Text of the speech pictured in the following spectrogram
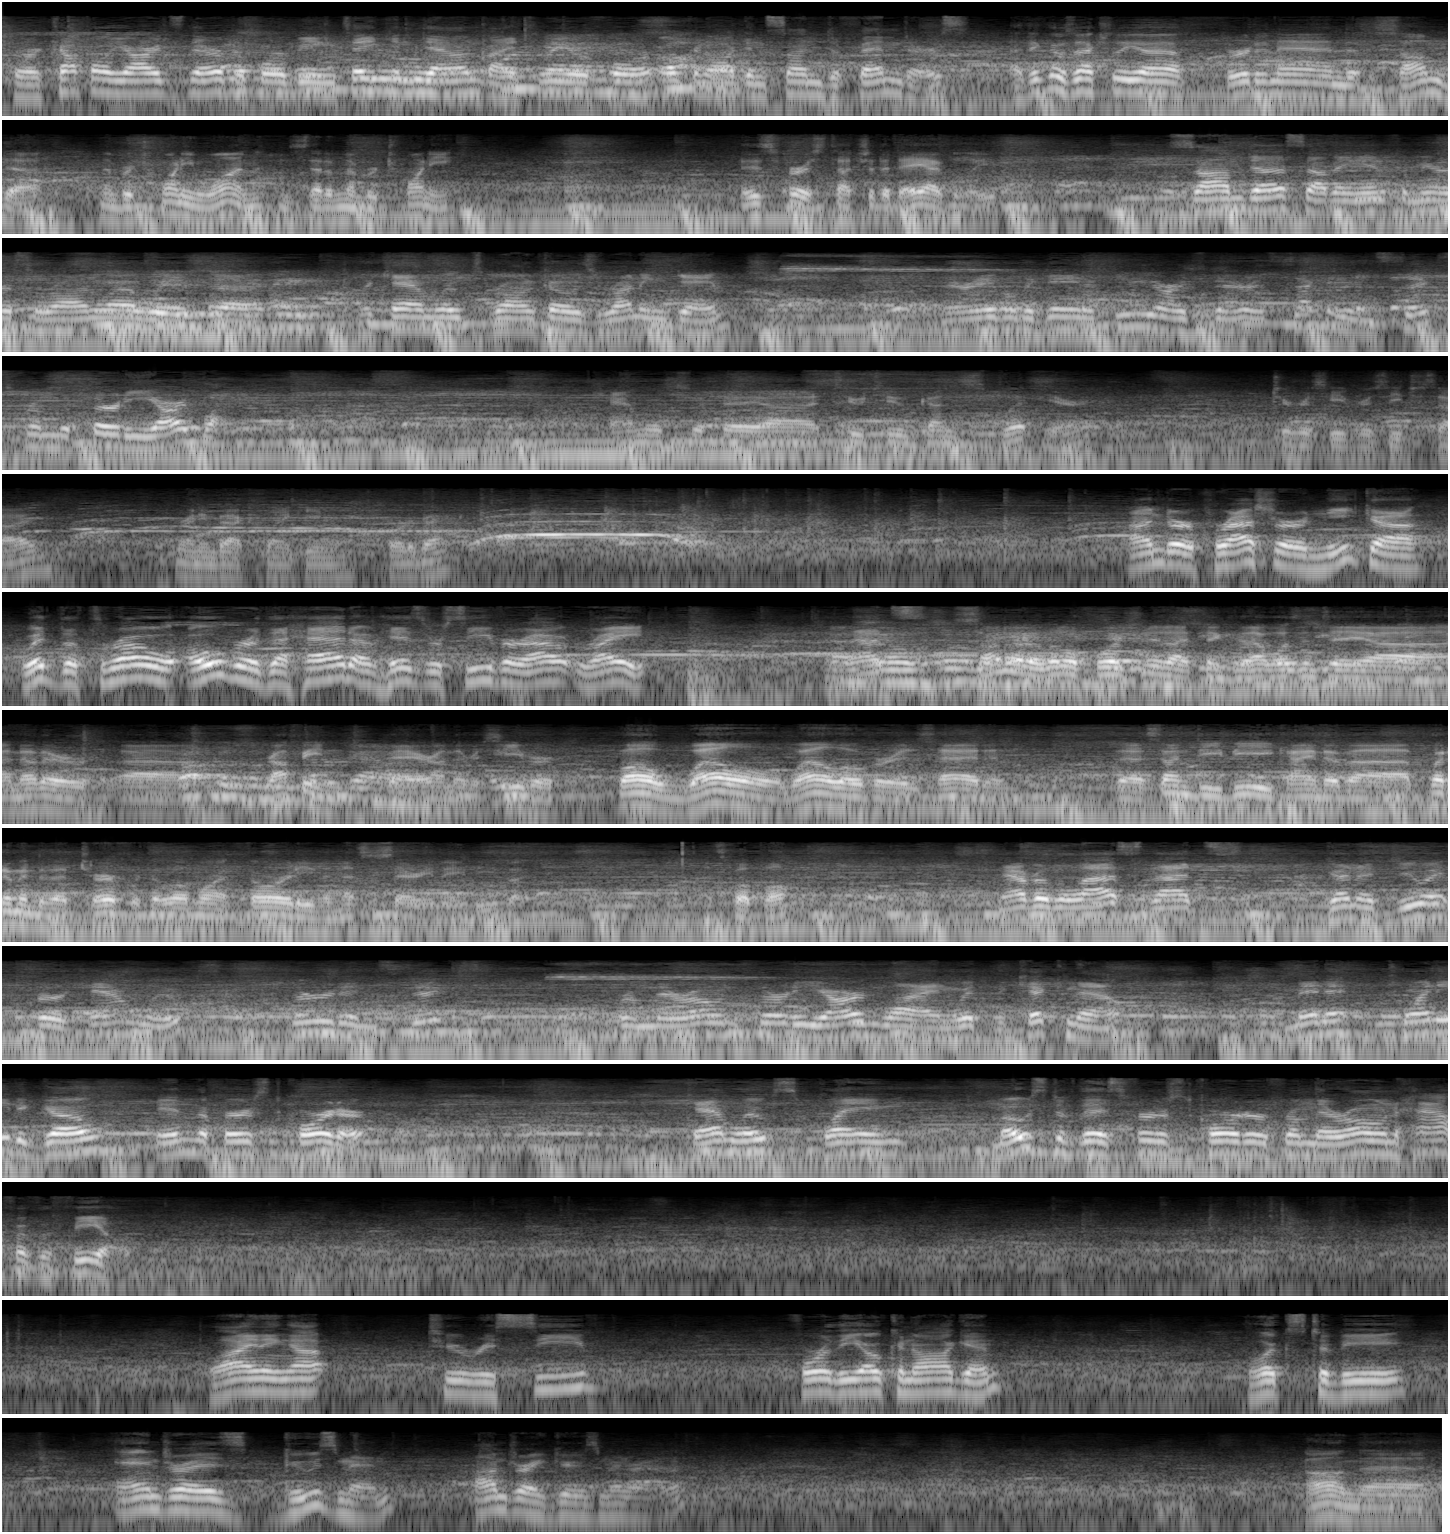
for a couple yards there before being taken down by three or four Okanagan Sun defenders. I think that was actually uh, Ferdinand Samda, number 21 instead of number 20. His first touch of the day, I believe. Samda subbing in for Mira Saranwa with uh, the Kamloops Broncos running game. They're able to gain a few yards there. at second and six from the 30 yard line. Kamloops with a uh, 2-2 gun split here. Two receivers each side. Running back flanking quarterback. Under pressure, Nika with the throw over the head of his receiver outright. And that's a little fortunate. I think that wasn't a uh, another uh, roughing there on the receiver. Ball well, well over his head, and the Sun DB kind of uh, put him into the turf with a little more authority than necessary, maybe. But it's football. Nevertheless, that's going to do it for Kamloops. Third and six from their own 30 yard line with the kick now. Minute 20 to go in the first quarter. Kamloops playing most of this first quarter from their own half of the field. Lining up to receive for the Okanagan looks to be Andres Guzman, Andre Guzman rather. Oh, and the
